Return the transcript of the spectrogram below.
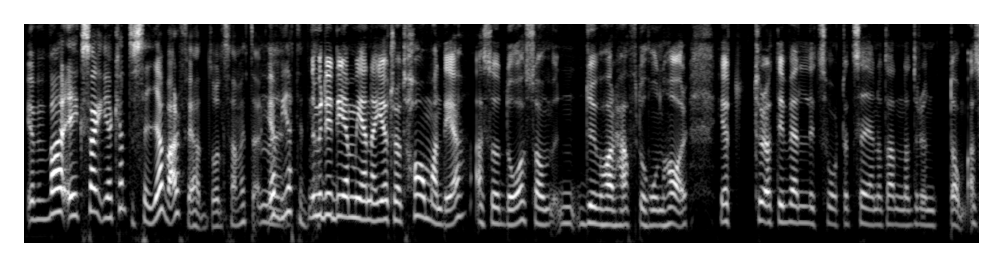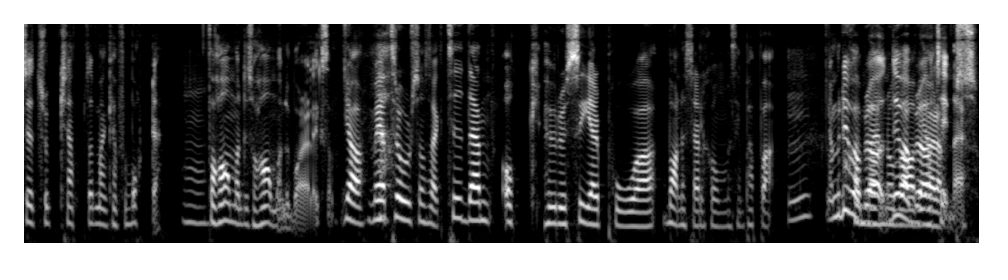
Jag, var, exakt, jag kan inte säga varför jag hade dåligt samvete. Jag Nej. vet inte. Nej, men det är det jag menar. Jag tror att har man det, alltså då som du har haft och hon har. Jag tror att det är väldigt svårt att säga något annat runt om. Alltså jag tror knappt att man kan få bort det. Mm. För har man det så har man det bara liksom. Ja, men jag tror som sagt tiden och hur du ser på barnets relation med sin pappa. Mm. Ja men det var bra, det var bra tips.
